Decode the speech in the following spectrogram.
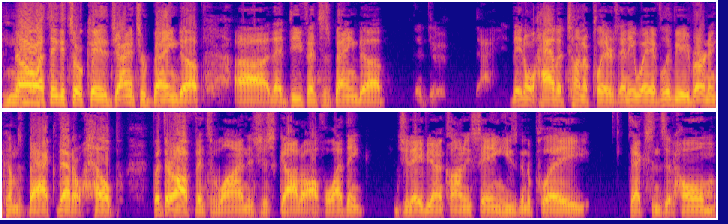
No, I think it's okay. The Giants are banged up. Uh, that defense is banged up. They don't have a ton of players anyway. If Olivier Vernon comes back, that'll help. But their offensive line is just god awful. I think Jadeveon Clowney saying he's going to play Texans at home.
